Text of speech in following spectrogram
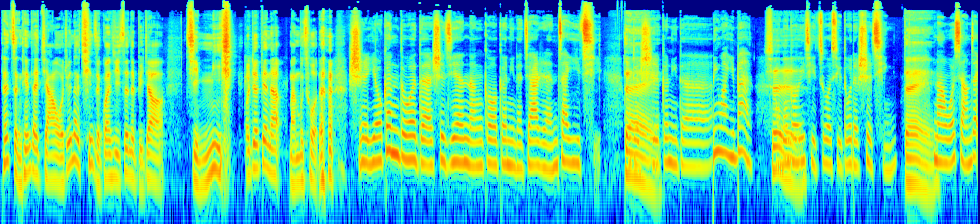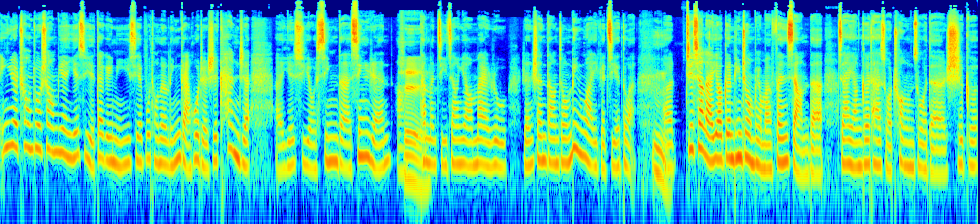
但整天在家，我觉得那个亲子关系真的比较紧密，我觉得变得蛮不错的。是有更多的时间能够跟你的家人在一起，或者是跟你的另外一半，是能够一起做许多的事情。对。那我想在音乐创作上面，也许也带给你一些不同的灵感，或者是看着呃，也许有新的新人啊，他们即将要迈入人生当中另外一个阶段。嗯。呃，接下来要跟听众朋友们分享的嘉阳哥他所创作的诗歌，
